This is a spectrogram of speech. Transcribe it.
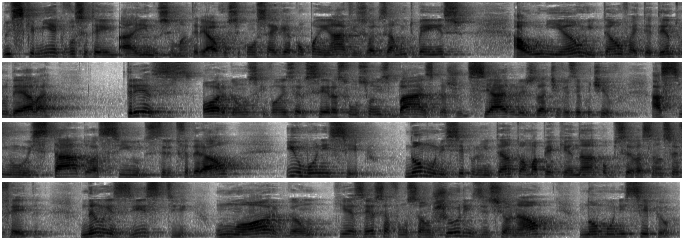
No esqueminha que você tem aí no seu material, você consegue acompanhar, visualizar muito bem isso. A União, então, vai ter dentro dela três órgãos que vão exercer as funções básicas: judiciário, legislativo e executivo assim o Estado, assim o Distrito Federal e o município. No município, no entanto, há uma pequena observação a ser feita. Não existe um órgão que exerça a função jurisdicional no município.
